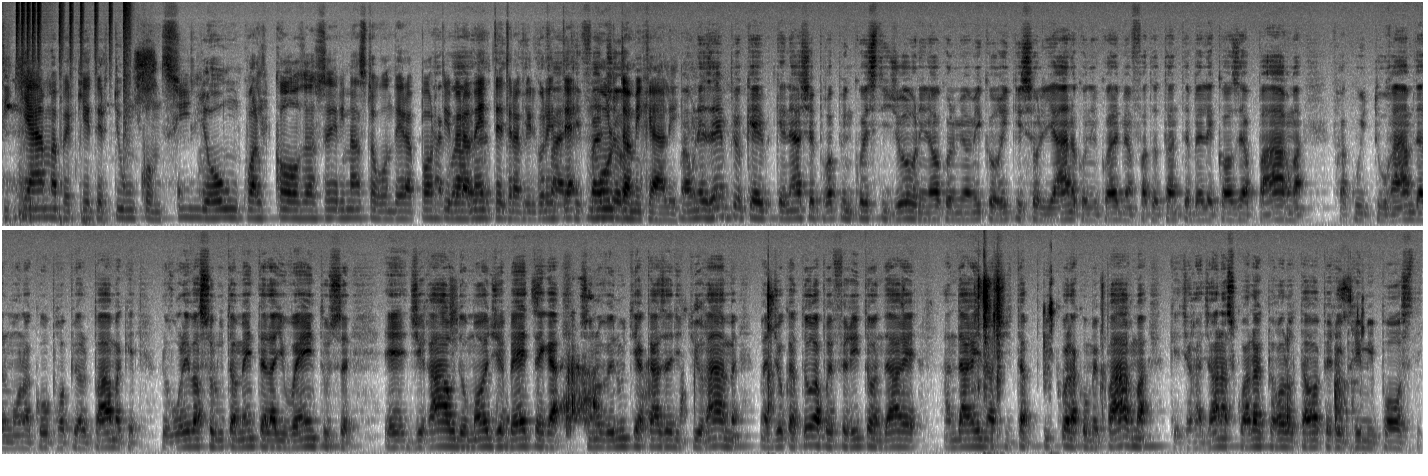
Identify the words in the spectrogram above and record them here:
ti chiama per chiederti un consiglio o un qualcosa? Sei rimasto con dei rapporti guarda, veramente, tra virgolette, ti, ti faccio, molto amicali. Ma un esempio che, che, nasce proprio in questi giorni, no? con il mio amico Ricky Sogliano, con il quale abbiamo fatto tante belle cose a Parma, fra cui Turam dal Monaco proprio al Parma che lo voleva assolutamente la Juventus e Giraudo, Moggi e Bettega sono venuti a casa di Turam ma il giocatore ha preferito andare, andare in una città piccola come Parma che c'era già una squadra che però lottava per i primi posti.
